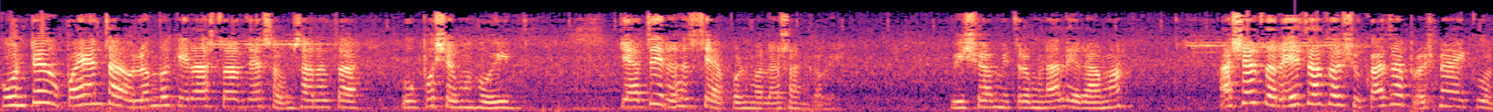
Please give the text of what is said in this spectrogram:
कोणत्या उपायांचा अवलंब केला असता त्या संसाराचा उपशम होईल? त्याचे रहस्य आपण मला सांगावे. विश्वामित्र म्हणाले रामा अशा तऱ्हेचा तो शुकाचा प्रश्न ऐकून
